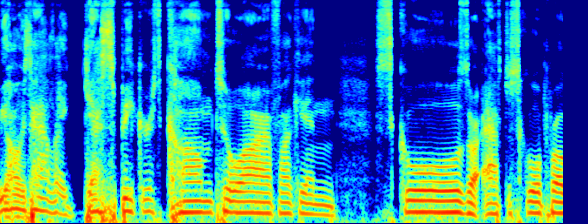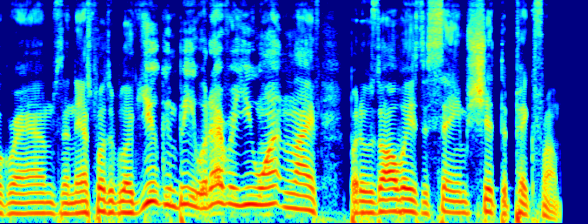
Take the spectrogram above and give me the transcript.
we always have like guest speakers come to our fucking schools or after school programs, and they're supposed to be like, you can be whatever you want in life, but it was always the same shit to pick from.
